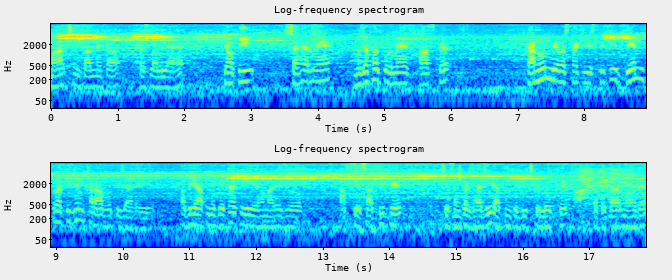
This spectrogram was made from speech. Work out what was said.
मार्च निकालने का फैसला लिया है, क्योंकि शहर में, मुजफ्फरपुर में खासकर कानून व्यवस्था की स्थिति दिन प्रतिदिन खराब होती जा रही है। अभी आपने देखा कि हमारे जो आपके साथी थे शिवशंकर झा जी, आप उनके बीच के लोग थे, पत्रकार महोदय,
